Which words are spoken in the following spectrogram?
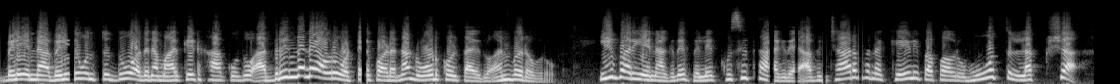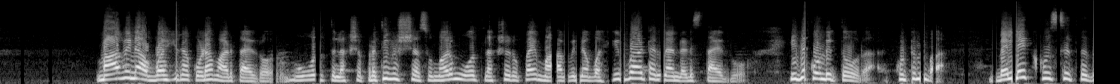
ಬೆಳೆಯನ್ನ ಬೆಳೆಯುವಂಥದ್ದು, ಅದನ್ನ ಮಾರ್ಕೆಟ್ ಹಾಕೋದು ಅದರಿಂದನೇ ಅವರು ಹೊಟ್ಟೆಪಾಡನ್ನ ನೋಡ್ಕೊಳ್ತಾ ಇದ್ರು ಅನ್ವರ್ ಅವರು. ಈ ಬಾರಿ ಏನಾಗಿದೆ? ಬೆಲೆ ಕುಸಿತ ಆಗಿದೆ. ಆ ವಿಚಾರವನ್ನ ಕೇಳಿ ಪಾಪ ಅವರು ಮೂವತ್ತು ಲಕ್ಷ ಮಾವಿನ ವಹಿನ ಕೂಡ ಮಾಡ್ತಾ ಇದ್ರು ಅವರು. ಮೂವತ್ತು ಲಕ್ಷ ಪ್ರತಿ ವರ್ಷ ಸುಮಾರು ಮೂವತ್ತು ಲಕ್ಷ ರೂಪಾಯಿ ಮಾವಿನ ವಹಿವಾಟನ್ನ ನಡೆಸ್ತಾ ಇದ್ರು. ಇದಕೊಂಡಿತ್ತು ಅವರ ಕುಟುಂಬ. ಬೆಲೆ ಕುಸಿತದ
